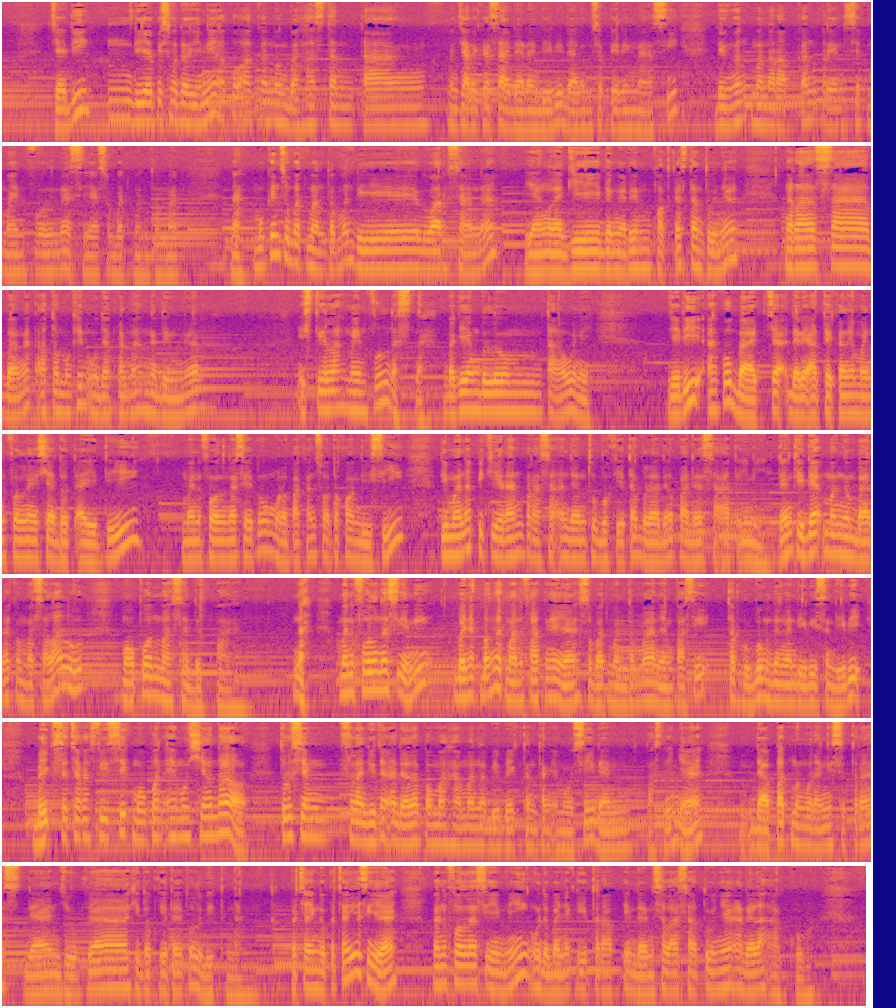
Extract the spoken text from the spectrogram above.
Jadi hmm, di episode ini aku akan membahas tentang mencari kesadaran diri dalam sepiring nasi dengan menerapkan prinsip mindfulness ya sobat teman-teman. Nah mungkin sobat teman-teman di luar sana yang lagi dengerin podcast tentunya ngerasa banget atau mungkin udah pernah ngedenger istilah mindfulness. Nah bagi yang belum tahu nih, jadi aku baca dari artikelnya mindfulness.id Mindfulness itu merupakan suatu kondisi di mana pikiran, perasaan, dan tubuh kita berada pada saat ini dan tidak mengembara ke masa lalu maupun masa depan. Nah, mindfulness ini banyak banget manfaatnya ya, sobat teman-teman yang pasti terhubung dengan diri sendiri, baik secara fisik maupun emosional. Terus yang selanjutnya adalah pemahaman lebih baik tentang emosi dan pastinya dapat mengurangi stres dan juga hidup kita itu lebih tenang. Percaya nggak percaya sih ya mindfulness ini udah banyak diterapin dan salah satunya adalah aku.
